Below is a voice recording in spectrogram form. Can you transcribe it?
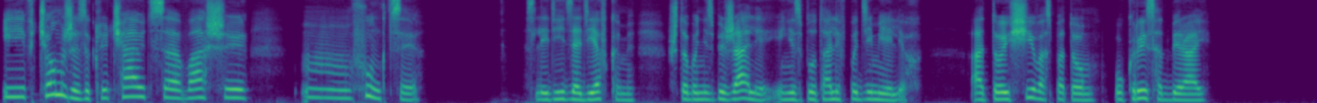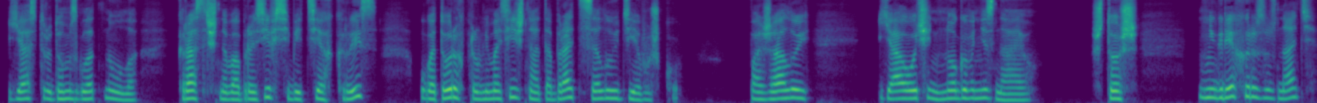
«И в чем же заключаются ваши... Функции?» «Следить за девками, чтобы не сбежали и не сплутали в подземельях. А то ищи вас потом, у крыс отбирай». Я с трудом сглотнула, красочно вообразив себе тех крыс, у которых проблематично отобрать целую девушку. Пожалуй, я очень многого не знаю. Что ж, не грех и разузнать.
